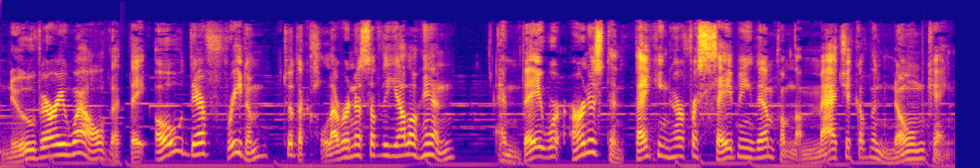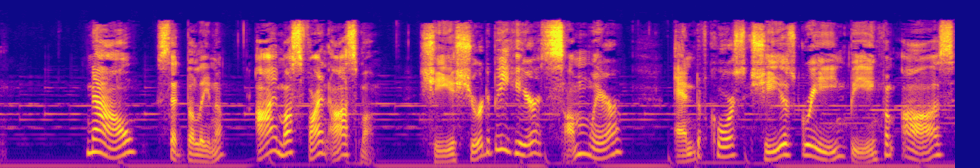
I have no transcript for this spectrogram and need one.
knew very well that they owed their freedom to the cleverness of the yellow hen, and they were earnest in thanking her for saving them from the magic of the Nome King. "Now," said Billina, "I must find Ozma. She is sure to be here, somewhere, and of course she is green, being from Oz.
